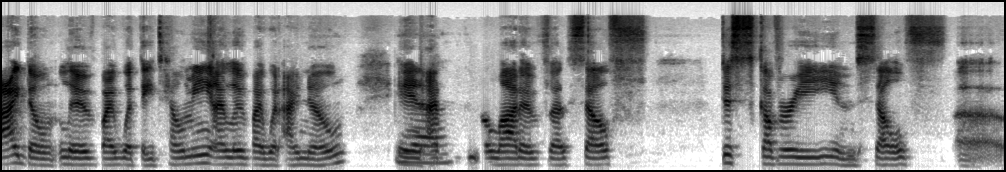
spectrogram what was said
I don't live by what they tell me. I live by what I know. And yeah. I've a lot of uh, self discovery and self uh,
